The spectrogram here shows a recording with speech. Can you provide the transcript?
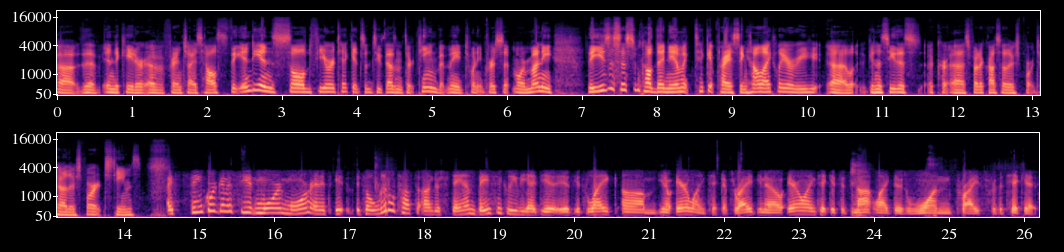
uh, the indicator of franchise health, the Indians sold fewer tickets in 2013 but made 20% more money. They use a system called dynamic ticket pricing. How likely are we uh, going to see this uh, spread across other sport to other sports teams? I think we're going to see it more and more, and it's it, it's a little tough to understand. Basically, the idea is it's like um, you know airline tickets, right? You know, airline tickets. It's not like there's one price for the ticket,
